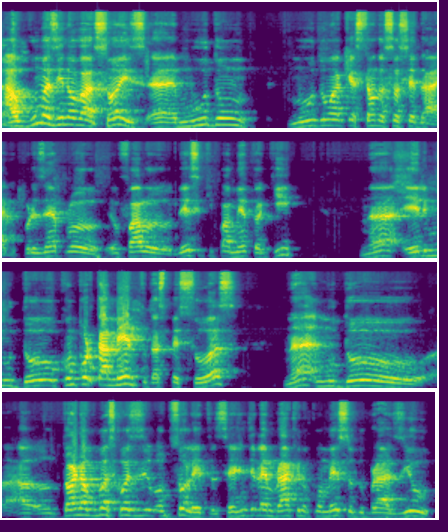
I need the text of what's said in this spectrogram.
algumas inovações é, mudam mudam a questão da sociedade. Por exemplo, eu falo desse equipamento aqui, né, ele mudou o comportamento das pessoas, né, mudou, torna algumas coisas obsoletas. Se a gente lembrar que no começo do Brasil,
